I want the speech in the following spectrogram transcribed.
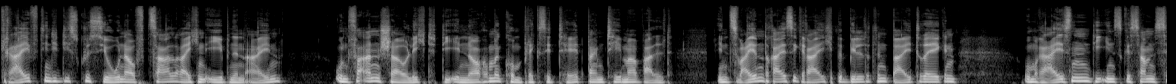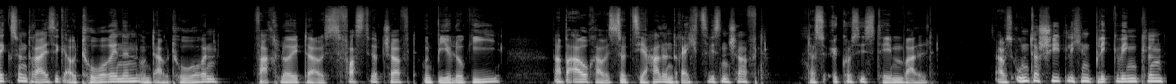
greift in die Diskussion auf zahlreichen Ebenen ein und veranschaulicht die enorme Komplexität beim Thema Wald in 32 reich bebilderten Beiträgen umreisen die insgesamt 36 Autorinnen und Autoren, Fachleute aus Forstwirtschaft und Biologie, aber auch aus Sozial- und Rechtswissenschaft, das Ökosystem Wald. Aus unterschiedlichen Blickwinkeln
